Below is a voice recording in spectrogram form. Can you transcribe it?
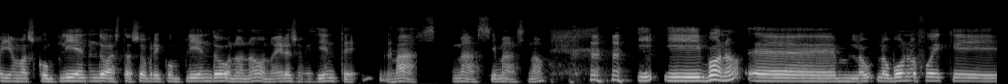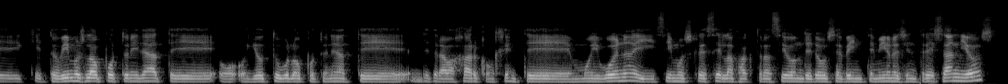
íbamos cumpliendo, hasta sobrecumpliendo, no, no, no era suficiente, más, más y más, ¿no? Y, bueno, eh, lo, bueno fue que, que, tuvimos la oportunidad de, o, yo tuve la oportunidad de, de, trabajar con gente muy buena y hicimos crecer la facturación de 12 a 20 millones en tres años.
